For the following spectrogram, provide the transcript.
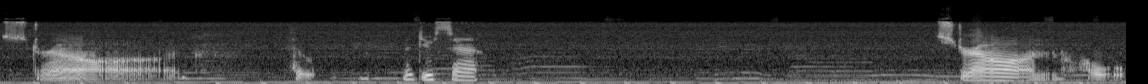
Strong. Hope. Medusa. Stronghold.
